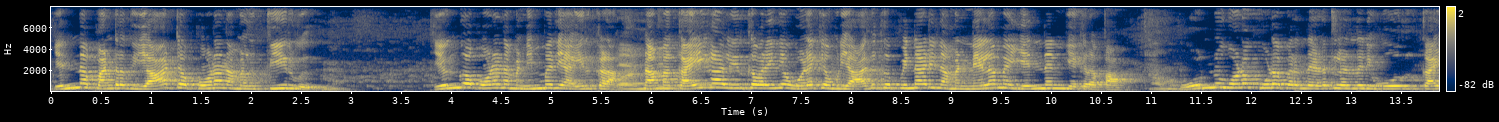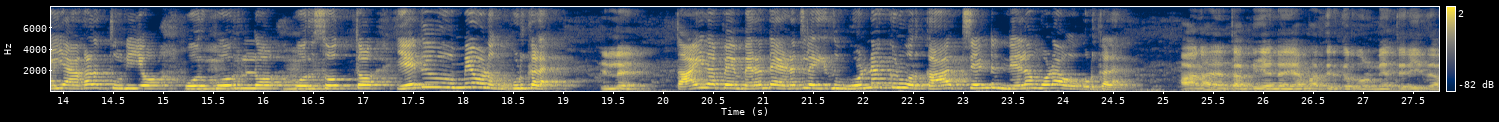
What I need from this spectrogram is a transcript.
என்ன பண்றது? யார்கிட்ட போனா நம்மளுக்கு தீர்வு? எங்க போனா நம்ம நிம்மதியா இருக்கலாம். நம்ம கை கால் இருக்க வரைக்கும் உழைக்க முடியும். அதுக்கு பின்னாடி நம்ம நிலைமை என்னன்னு கேக்குறப்பா. ஆமாம் ஒண்ணு கூட கூட பிறந்த இடத்துல இருந்து நீ ஒரு கை அகல துணியோ ஒரு பொருளோ ஒரு சொத்தோ எதுவுமே உனக்கு கொடுக்கல. இல்லை. தாய் தப்பையன் பிறந்த இடத்துல இருந்து உனக்குன்னு ஒரு செண்டு நிலம் கூட அவங்க கொடுக்கல. ஆனால் என் தம்பி என்ன ஏமாத்திருக்கிறது உண்மையாக தெரியுதா?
